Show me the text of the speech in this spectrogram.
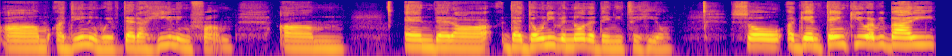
um, are dealing with, that are healing from, um, and that are that don't even know that they need to heal. So, again, thank you, everybody.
